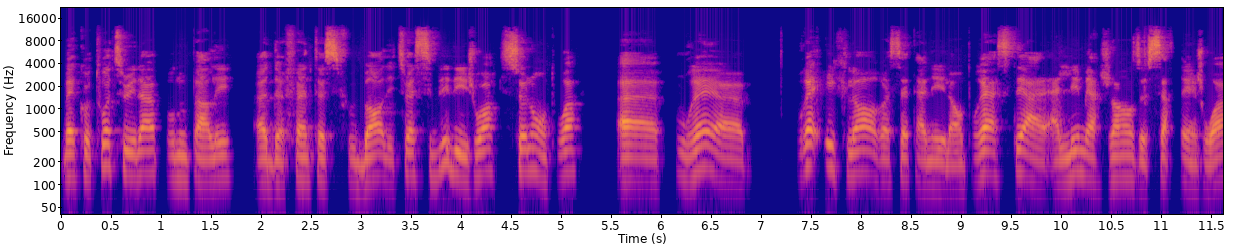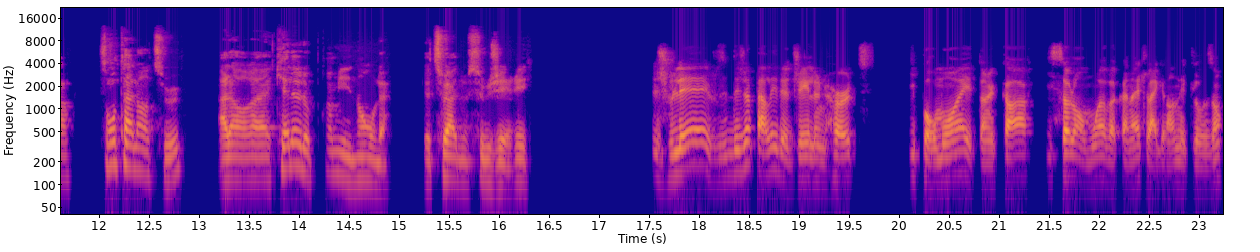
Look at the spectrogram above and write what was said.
Mais que toi, tu es là pour nous parler euh, de fantasy football et tu as ciblé des joueurs qui, selon toi, pourraient pourrait éclore cette année-là. On pourrait assister à, l'émergence de certains joueurs qui sont talentueux. Alors, quel est le premier nom que tu as à nous suggérer? Je voulais, je vous ai déjà parlé de Jalen Hurts, qui pour moi est un corps qui, selon moi, va connaître la grande éclosion.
